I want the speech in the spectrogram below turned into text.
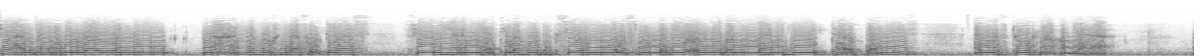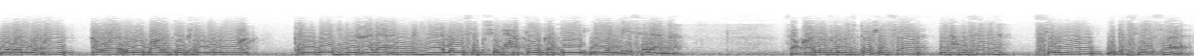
شاع الجمع بالواو والنون مع أنه خلاف القياس فيما لم يأت له تكسير من الاسم الذي عوض من لامه تاء التأنيث المفتوح ما قبلها. مغيرا أوائل بعض تلك الجموع تنبيها على أنها ليست في الحقيقة بجمع سلامة. فقالوا في المفتوح الفاء نحو سنة سنون بكسر الفاء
